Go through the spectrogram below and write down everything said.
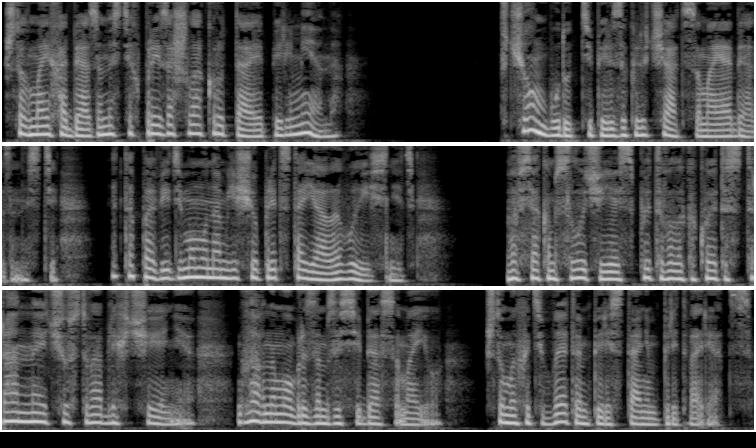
что в моих обязанностях произошла крутая перемена. В чем будут теперь заключаться мои обязанности? Это, по-видимому, нам еще предстояло выяснить. Во всяком случае, я испытывала какое-то странное чувство облегчения, главным образом за себя самое, что мы хоть в этом перестанем притворяться.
